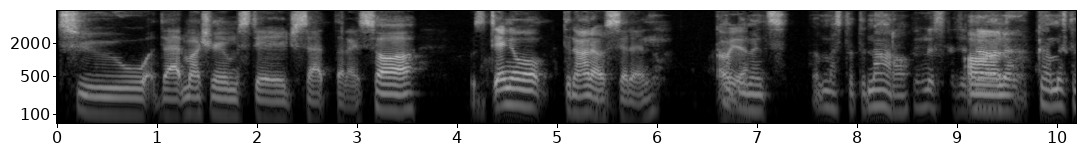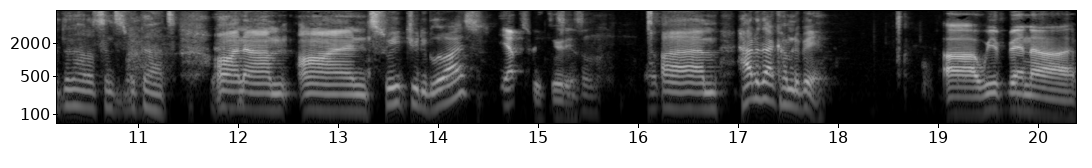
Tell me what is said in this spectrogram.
to that mushroom stage set that I saw was Daniel Donato sit in. Oh, yeah. Compliments Mr. Donato Mr. on Donato. uh, God, Mr. Donato sends his regards on um on Sweet Judy Blue Eyes. Yep. Sweet Judy. Susan. Um, how did that come to be? Uh, we've been uh,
